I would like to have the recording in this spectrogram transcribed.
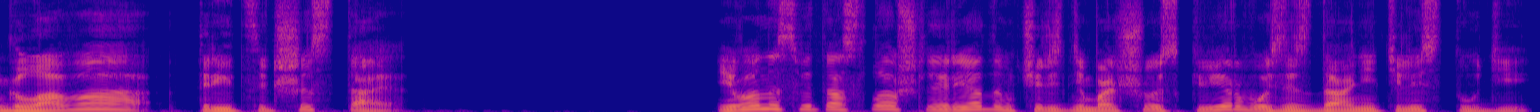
Глава 36. Иван и Святослав шли рядом через небольшой сквер возле здания телестудии.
